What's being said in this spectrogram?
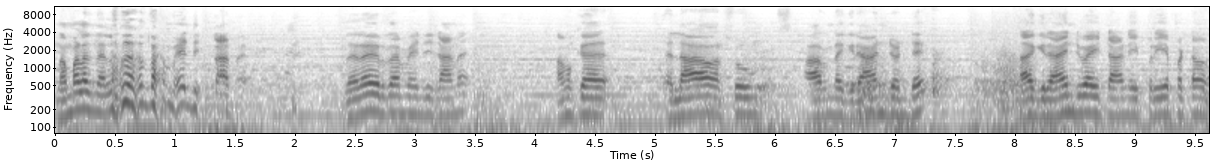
നമ്മളെ നിലനിർത്താൻ വേണ്ടിയിട്ടാണ്. നിലനിർത്താൻ വേണ്ടിയിട്ടാണ്. നമുക്ക് എല്ലാ വർഷവും സാറിന്റെ ഗ്രാൻഡുണ്ട് ആ ഗ്രാൻഡുമായിട്ടാണ് ഈ പ്രിയപ്പെട്ടവർ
